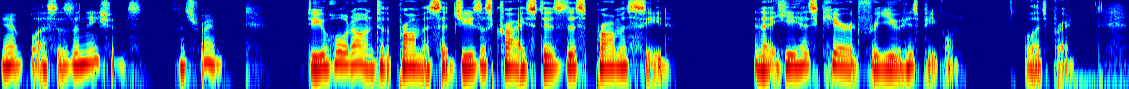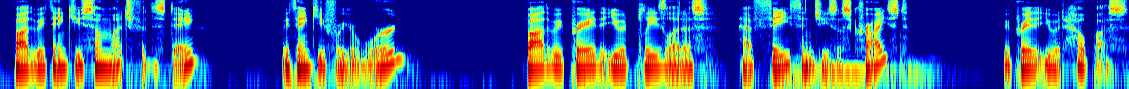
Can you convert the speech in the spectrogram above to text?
Yeah, it blesses the nations. That's right. Do you hold on to the promise that Jesus Christ is this promised seed and that he has cared for you, his people? Well, let's pray. Father, we thank you so much for this day. We thank you for your word. Father, we pray that you would please let us have faith in Jesus Christ. We pray that you would help us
